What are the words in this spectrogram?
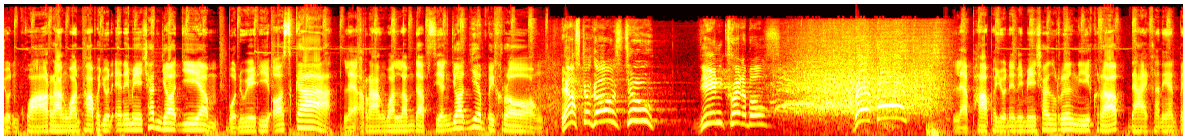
จนคว้ารางวัลภาพยนตร์แอนิเมชันยอดเยี่ยม บนเวทีออสการ์และรางวัลลำดับเสียงยอดเยี่ยมไปครอง The Oscar goes to The Incredibles. Brad Pitt. และภาพยนตร์แอนิเมชันเรื่องนี้ครับ ได้คะแนนไป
